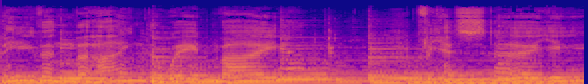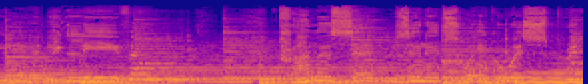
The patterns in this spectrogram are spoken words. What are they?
leaving behind the weight vying for yesteryear, leaving promises in its wake whispering,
